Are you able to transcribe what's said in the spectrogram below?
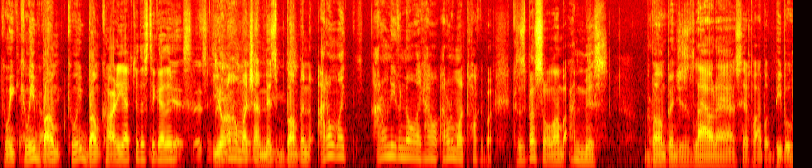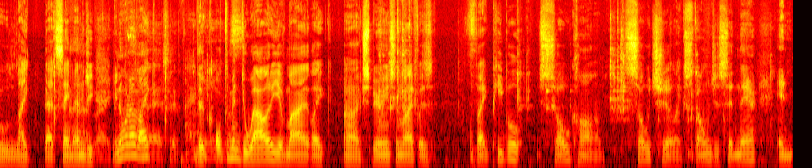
Can we can we Catch bump can we bump Carti after this together? yes, let's. You don't know how much I miss please. bumping. I don't like. I don't even know like how. I don't even want to talk about because it's been so long. But I miss bumping just loud ass hip hop with people who like that same energy. like you know what I like? ass hip hop. The Yes. ultimate duality of my like uh, experience in life was like people so calm, so chill, like Stone just sitting there and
